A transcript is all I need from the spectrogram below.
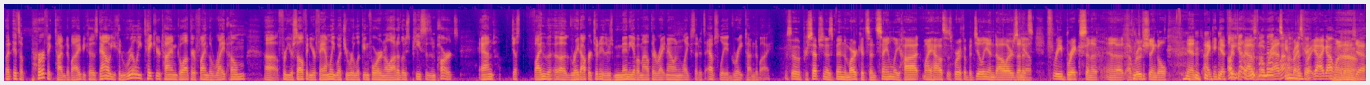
But it's a perfect time to buy because now you can really take your time, go out there, find the right home uh, for yourself and your family, what you were looking for, and a lot of those pieces and parts, and just find a great opportunity. There's many of them out there right now, and like I said, it's absolutely a great time to buy. So the perception has been the market's insanely hot. My house is worth a bajillion dollars, and Yeah. it's three bricks and a and a, a roof shingle, and I can get Oh, you fifty got a roof thousand on over that? asking Wow, price for it. Yeah, I got one of those. Yeah,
